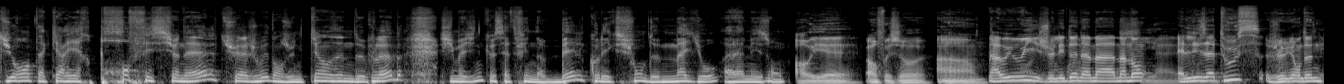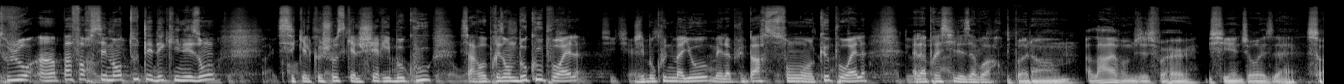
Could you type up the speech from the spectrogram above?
durant ta carrière professionnelle, tu as joué dans une quinzaine de clubs. J'imagine que ça te fait une belle collection de maillots à la maison. Oh yeah. Oh for sure. Um, Ah oui, oui, je les donne à ma maman. Elle les a tous. Je lui en donne toujours un. Pas forcément toutes les déclinaisons. C'est quelque chose qu'elle chérit beaucoup. Ça représente beaucoup pour elle. J'ai beaucoup de maillots, mais la plupart sont que pour elle. Elle apprécie les avoir. but a lot of them just for her. She enjoys that. So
